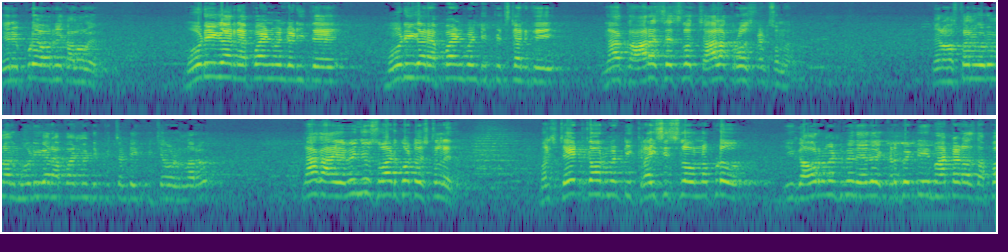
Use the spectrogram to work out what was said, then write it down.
నేను ఎప్పుడూ ఎవరిని కలవలేదు. మోడీ గారిని అపాయింట్మెంట్ అడిగితే మోడీ గారి అపాయింట్మెంట్ ఇప్పించడానికి నాకు ఆర్ఎస్ఎస్లో చాలా క్లోజ్ ఫ్రెండ్స్ ఉన్నారు. నేను వస్తాను గురు నాకు మోడీ గారు అపాయింట్మెంట్ ఇప్పించంటే ఇప్పించేవాళ్ళు ఉన్నారు. నాకు ఆ ఎవెన్యూస్ వాడుకోవటం ఇష్టం లేదు. మన స్టేట్ గవర్నమెంట్ ఈ క్రైసిస్లో ఉన్నప్పుడు ఈ గవర్నమెంట్ మీద ఏదో ఇక్కడ పెట్టి మాట్లాడాలి తప్ప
